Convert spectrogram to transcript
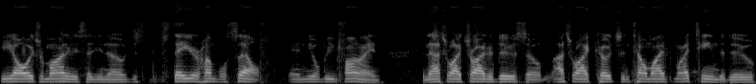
he always reminded me, he said, you know, just stay your humble self and you'll be fine. And that's what I try to do. So that's what I coach and tell my, my team to do.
